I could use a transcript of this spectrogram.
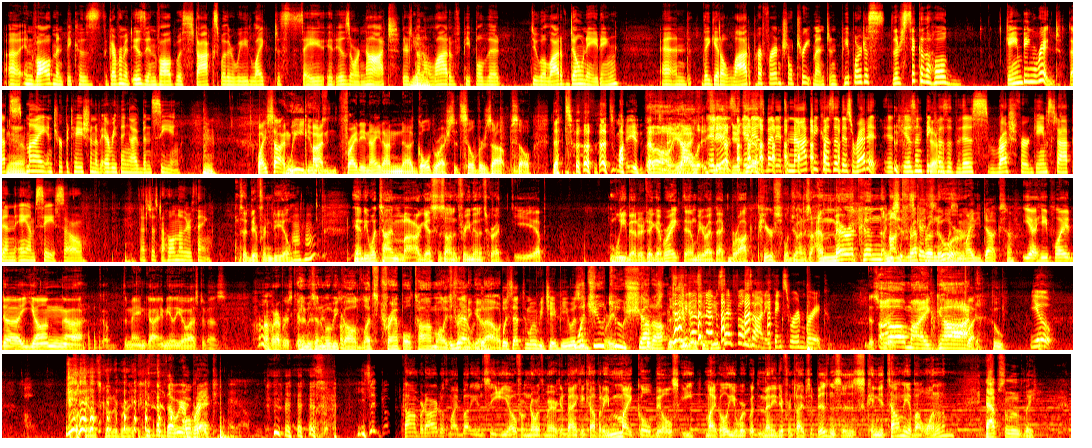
uh, involvement because the government is involved with stocks, whether we like to say it is or not. There's been a lot of people that do a lot of donating, and they get a lot of preferential treatment, and people are just they're sick of the whole game being rigged. That's Yeah. my interpretation of everything I've been seeing. Well, I saw on, We do on Friday night on uh, Gold Rush that silver's up. So that's that's my investment Oh, yeah. knowledge. It Yeah, is. did It you? is, but it's not because of this Reddit. It isn't because of this rush for GameStop and AMC. So that's just a whole nother thing. It's a different deal. Mm-hmm. Andy, what time? uh, Our guest is on in three minutes, correct? Yep. We better take a break. Then we'll be right back. Brock Pierce will join us. American And you said this guy's- entrepreneur. was Mighty Ducks, huh? Yeah, he played uh, young, uh, the main guy, Emilio Estevez. Huh. Whatever his character. he was in a movie called "Let's Trample Tom" while he's Isn't trying to get the- out. Was that the movie JB was in? Would you two shut up? the He doesn't Jamaican have his headphones on. He thinks we're in break. That's true. oh my God! What? Who? You. okay, let's go to break. I thought we were on Okay. break. he said go. Tom Barnard with my buddy and CEO from North American Banking Company, Michael Bilski. Michael, you work with many different types of businesses. Can you tell me about one of them? Absolutely.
